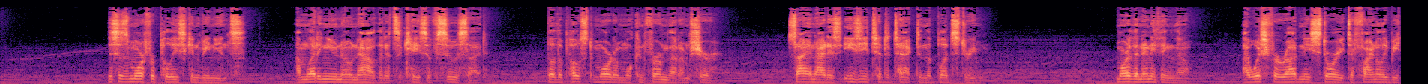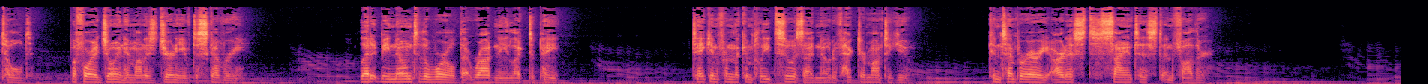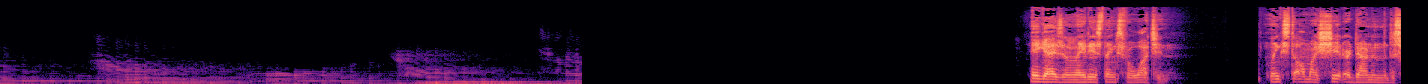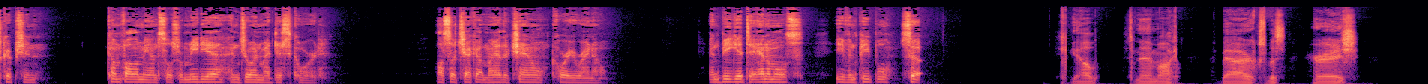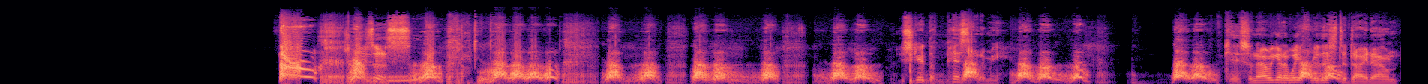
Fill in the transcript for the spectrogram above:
This is more for police convenience. I'm letting you know now that it's a case of suicide, though the post mortem will confirm that, I'm sure. Cyanide is easy to detect in the bloodstream more than anything, though, I wish for Rodney's story to finally be told before I join him on his journey of discovery. Let it be known to the world that Rodney liked to paint. Taken from the complete suicide note of Hector Montague, contemporary artist, scientist, and father. Hey guys and ladies, thanks for watching. Links to all my shit are down in the description. Come follow me on social media and join my Discord. Also check out my other channel, Cory Ryno. And be good to animals, even people, so... Hörsch. Jesus! You scared the piss out of me. Okay, so now we gotta wait for this to die down.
